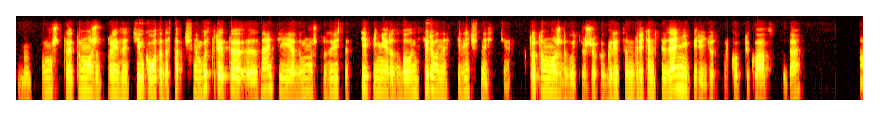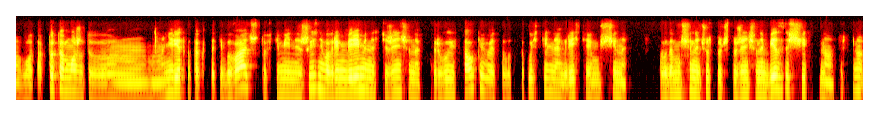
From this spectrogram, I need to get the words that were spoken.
потому что это может произойти у кого-то достаточно быстро. Это, э, знаете, я думаю, что зависит от степени разбалансированности личности. Кто-то, может быть, уже, как говорится, на третьем свидании перейдет к рукоприкладству, да? Вот. А кто-то может, нередко так, кстати, бывает, что в семейной жизни во время беременности женщина впервые сталкивается вот с такой сильной агрессией мужчины – когда мужчина чувствует, что женщина беззащитна. То есть, ну,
